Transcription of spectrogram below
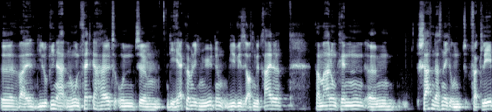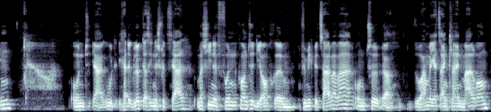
äh, weil die Lupine hat einen hohen Fettgehalt und ähm, die herkömmlichen Mühlen, wie wir sie aus dem Getreide Vermahlung kennen, ähm, schaffen das nicht und verkleben. Und ja, gut, ich hatte Glück, dass ich eine Spezialmaschine finden konnte, die auch ähm, für mich bezahlbar war. Und äh, ja, so haben wir jetzt einen kleinen Mahlraum,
